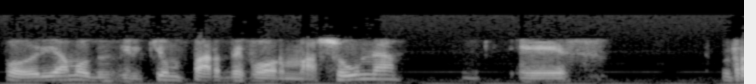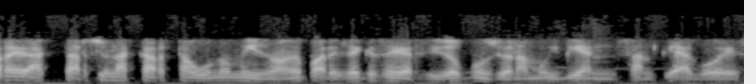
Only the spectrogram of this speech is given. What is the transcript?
podríamos decir que un par de formas. Una es redactarse una carta a uno mismo. Me parece que ese ejercicio funciona muy bien, Santiago. Es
